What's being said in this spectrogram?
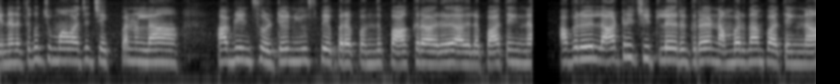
என்னென்னத்துக்கும் சும்மாவாச்சும் செக் பண்ணலாம் அப்படின்னு சொல்லிட்டு நியூஸ் பேப்பரை வந்து பார்க்குறாரு. அதில் பார்த்தீங்கன்னா அவர் லாட்ரி சீட்டில் இருக்கிற நம்பர் தான் பார்த்தீங்கன்னா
